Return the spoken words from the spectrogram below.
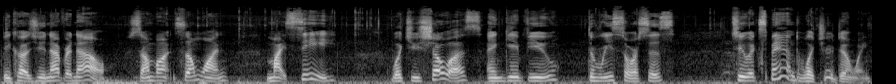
because you never know. Someone, someone might see what you show us and give you the resources to expand what you're doing.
